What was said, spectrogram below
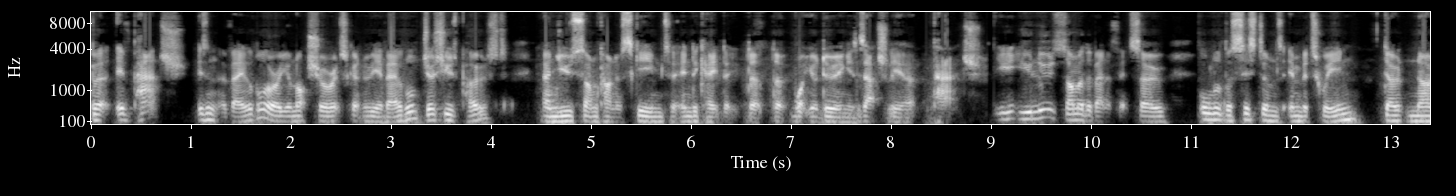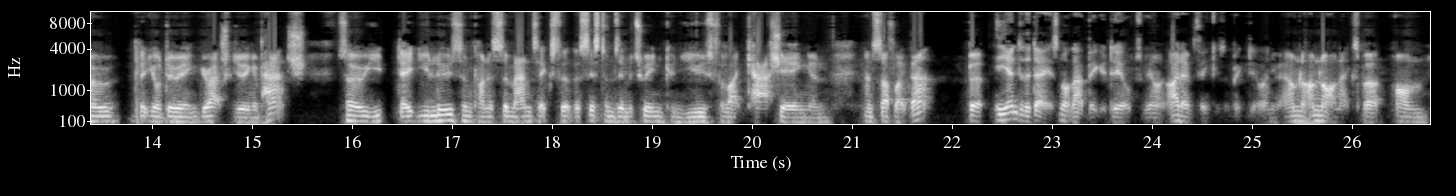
But if patch isn't available or you're not sure it's going to be available, just use post and use some kind of scheme to indicate that, that, that what you're doing is actually a patch. You, you lose some of the benefits. So all of the systems in between don't know that you're doing, you're actually doing a patch. So you, they, you lose some kind of semantics that the systems in between can use for like caching and, and stuff like that. But at the end of the day, it's not that big a deal, to be honest. I don't think it's a big deal anyway. I'm not, I'm not an expert on,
